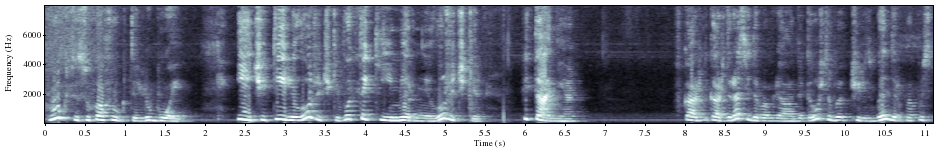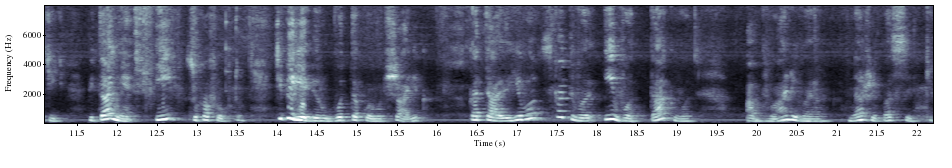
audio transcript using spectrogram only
фрукты, сухофрукты любой. И 4 ложечки, вот такие мерные ложечки питания. Каждый, каждый раз я добавляла для того, чтобы через блендер пропустить питание и сухофрукту. Теперь я беру вот такой вот шарик, катаю его, скатываю и вот так вот обваливаем в нашей посыпке.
